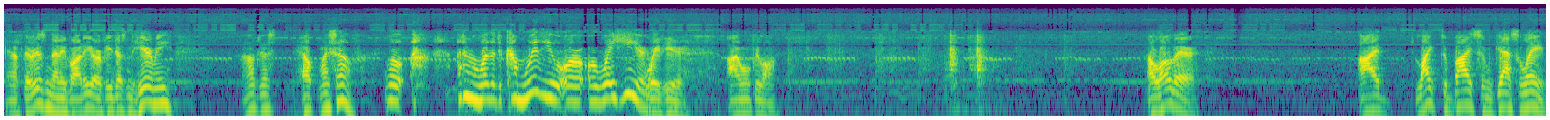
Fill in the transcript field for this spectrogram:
And if there isn't anybody, or if he doesn't hear me, I'll just help myself. Well, I don't know whether to come with you or, or wait here. Wait here. I won't be long. Hello there. I'd like to buy some gasoline.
